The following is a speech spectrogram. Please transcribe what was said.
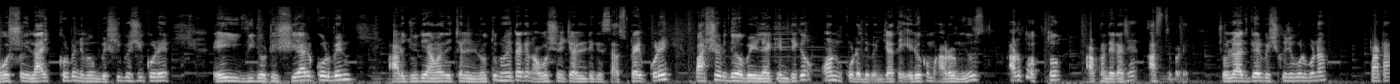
অবশ্যই লাইক করবেন এবং বেশি বেশি করে এই ভিডিওটি শেয়ার করবেন। আর যদি আমাদের চ্যানেল নতুন হয়ে থাকেন অবশ্যই চ্যানেলটিকে সাবস্ক্রাইব করে পাশের দেওয়া বেল আইকনটিকে অন করে দেবেন যাতে এরকম আরও নিউজ আরও তথ্য আপনাদের কাছে আসতে পারে। চলো আজকে আর বেশি কিছু বলব না। টাটা।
